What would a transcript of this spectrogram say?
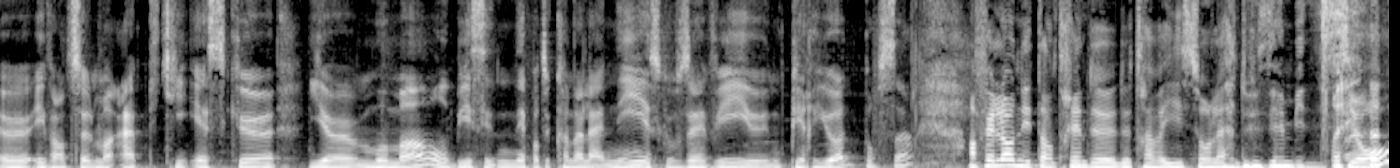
euh, éventuellement appliquer, est-ce que il y a un moment ou bien c'est n'importe quand dans l'année? Est-ce que vous avez une période pour ça En fait, là, on est en train de, de travailler sur la deuxième édition.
